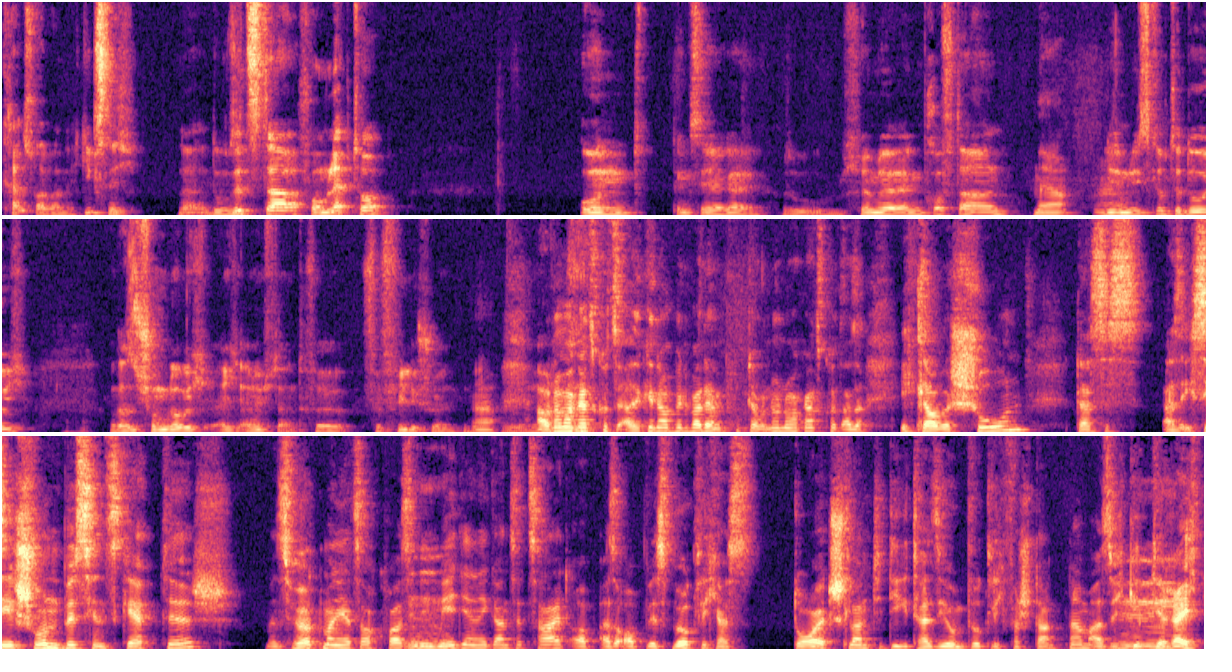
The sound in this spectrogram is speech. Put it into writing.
kannst du aber nicht, gibt's nicht. Ne? Du sitzt da vorm Laptop und denkst dir, ja geil, also ich höre mir irgendeinen Prof da an, ja, lese mir die Skripte durch und das ist schon, glaube ich, echt ernüchternd für, für viele Studenten. Ja. Ne? Aber nochmal ganz kurz, also genau bin bei deinem Punkt, aber nur noch mal ganz kurz. Also ich glaube schon, dass es, also ich sehe schon ein bisschen skeptisch, das hört man jetzt auch quasi in den Mhm. Medien die ganze Zeit, ob, also ob wir es wirklich als Deutschland die Digitalisierung wirklich verstanden haben. Also ich gebe dir Mhm. recht,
